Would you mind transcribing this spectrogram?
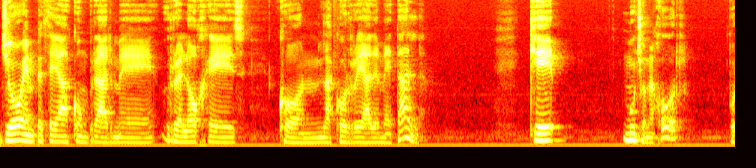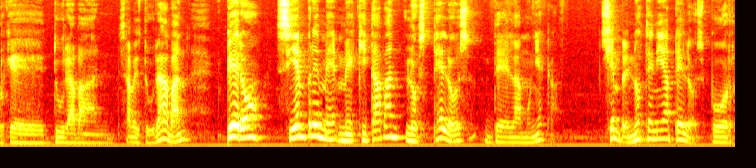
yo empecé a comprarme relojes con la correa de metal, que mucho mejor, porque duraban, ¿sabes? Duraban, pero siempre me, quitaban los pelos de la muñeca. Siempre, no tenía pelos por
